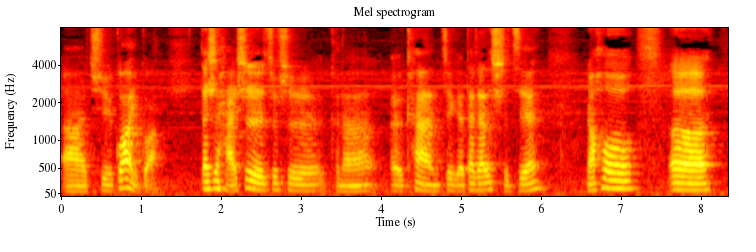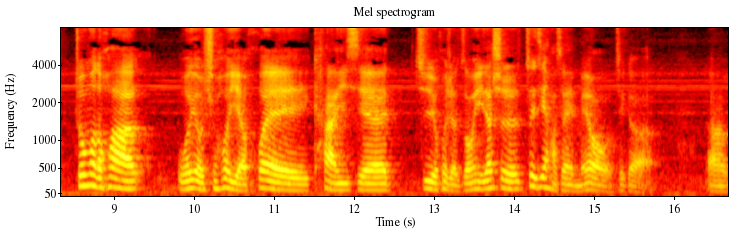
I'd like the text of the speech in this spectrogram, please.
啊、去逛一逛，但是还是就是可能呃看这个大家的时间，然后呃周末的话，我有时候也会看一些剧或者综艺，但是最近好像也没有这个呃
